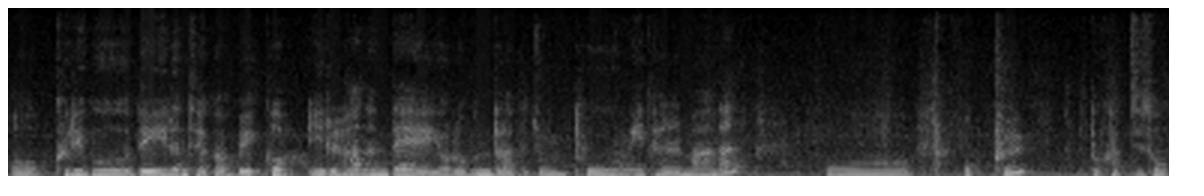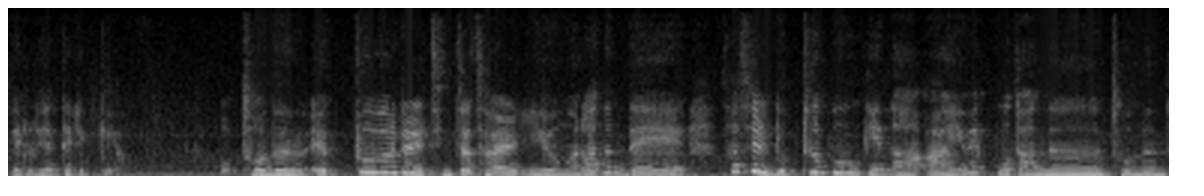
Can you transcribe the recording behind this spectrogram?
어, 그리고 내일은 제가 메이크업 일을 하는데 여러분들한테 좀 도움이 될 만한 어, 어플도 같이 소개를 해드릴게요. 어, 저는 애플을 진짜 잘 이용을 하는데 사실 노트북이나 아이맥보다는 저는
